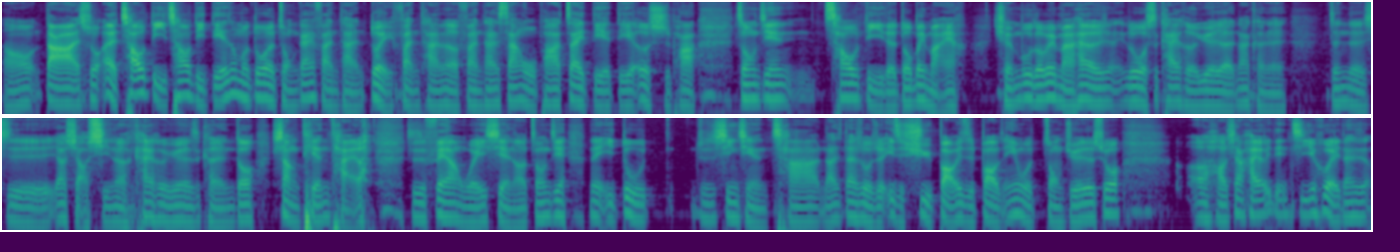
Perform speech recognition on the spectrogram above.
然后大家说，哎，抄底抄底，跌这么多了，总该反弹。对，反弹了，反弹三五趴，再跌跌二十趴，中间抄底的都被买啊，全部都被买。还有如果是开合约的，那可能。真的是要小心了，开合约是可能都上天台了，就是非常危险哦。中间那一度就是心情很差，那但是我就一直续报，一直抱着，因为我总觉得说，呃，好像还有一点机会，但是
